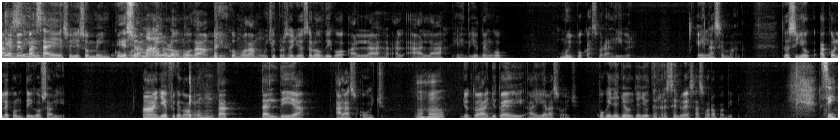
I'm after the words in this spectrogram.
a mí me pasa eso y eso me incomoda, Eso es malo, me loco. incomoda, me incomoda mucho y por eso yo se lo digo a la, a, a la gente. Yo tengo muy pocas horas libres en la semana. Entonces, si yo acordé contigo salir, ah, Jeffrey, que nos vamos a juntar tal día a las 8. Ujú. Yo estoy, yo estoy ahí, ahí a las 8. Porque ya yo, ya yo te reservé esas horas para ti. Sí.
